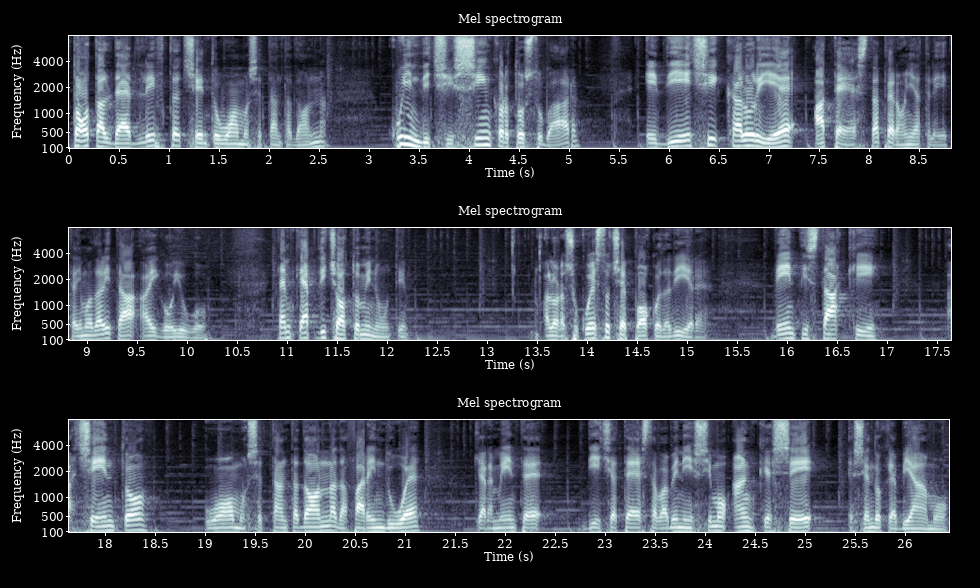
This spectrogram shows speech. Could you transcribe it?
total deadlift, 100 uomo, 70 donna, 15 synchro toast to bar e 10 calorie a testa per ogni atleta in modalità I go you go. Time cap 18 minuti. Allora su questo c'è poco da dire. 20 stacchi a 100 uomo 70 donna da fare in due. Chiaramente 10 a testa va benissimo, anche se essendo che abbiamo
